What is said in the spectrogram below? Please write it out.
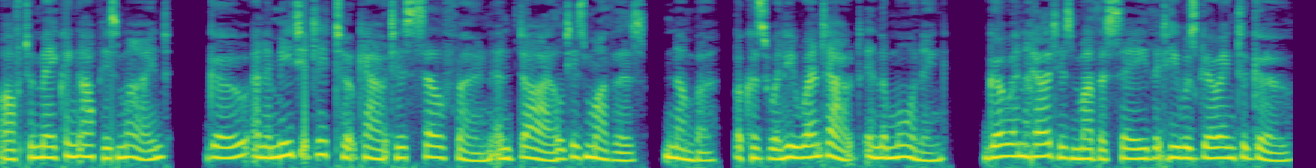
After making up his mind, Gohan immediately took out his cell phone and dialed his mother's number. Because when he went out in the morning, Gohan heard his mother say that he was going to go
